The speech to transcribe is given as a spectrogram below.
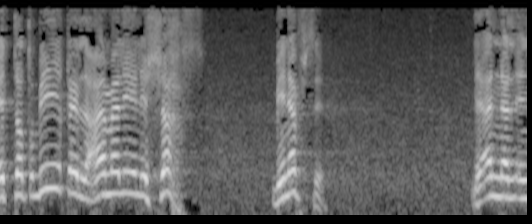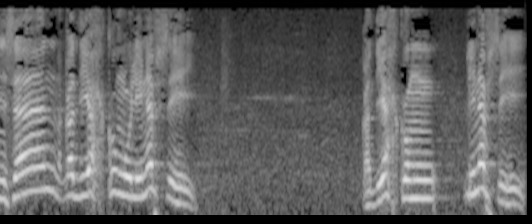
التطبيق العملي للشخص بنفسه لأن الإنسان قد يحكم لنفسه قد يحكم لنفسه.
